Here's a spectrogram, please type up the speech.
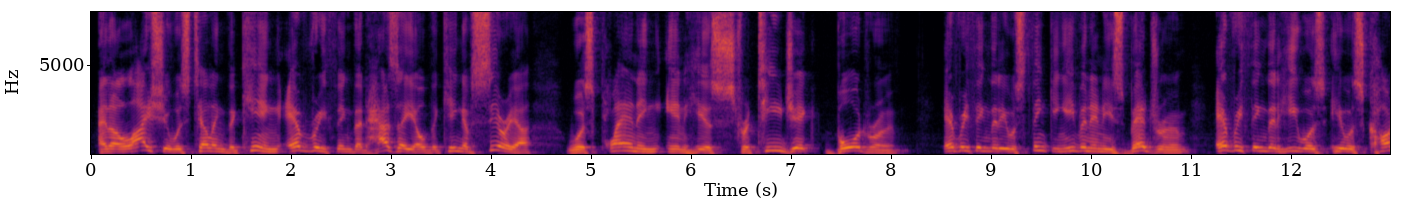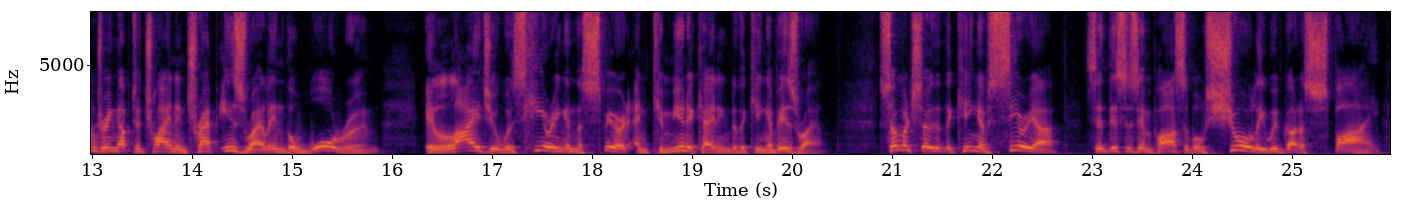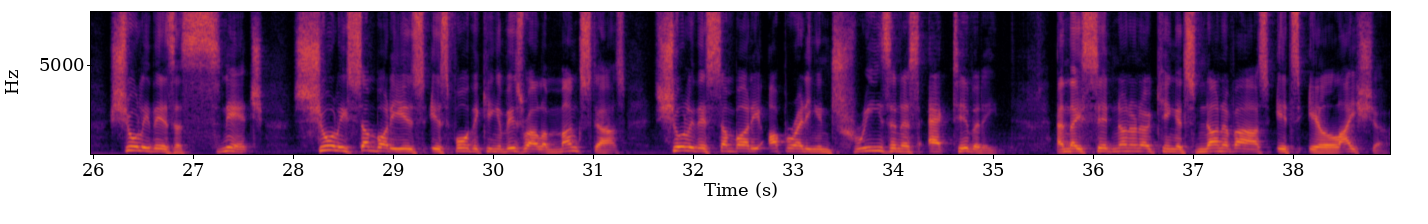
And Elisha was telling the king everything that Hazael, the king of Syria, was planning in his strategic boardroom, everything that he was thinking, even in his bedroom, everything that he was, he was conjuring up to try and entrap Israel in the war room. Elijah was hearing in the spirit and communicating to the king of Israel. So much so that the king of Syria said, This is impossible. Surely we've got a spy. Surely there's a snitch. Surely somebody is, is for the king of Israel amongst us. Surely there's somebody operating in treasonous activity. And they said, No, no, no, king, it's none of us, it's Elisha.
